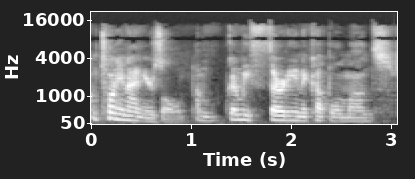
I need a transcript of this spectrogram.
I'm 29 years old. I'm going to be 30 in a couple of months.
